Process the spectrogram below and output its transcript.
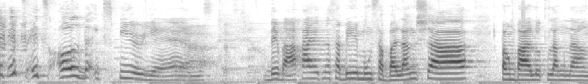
It, it's, it's all the experience. Yeah, that's true. 'Di ba? Kahit na sabihin mong saba lang siya, pangbalot lang ng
